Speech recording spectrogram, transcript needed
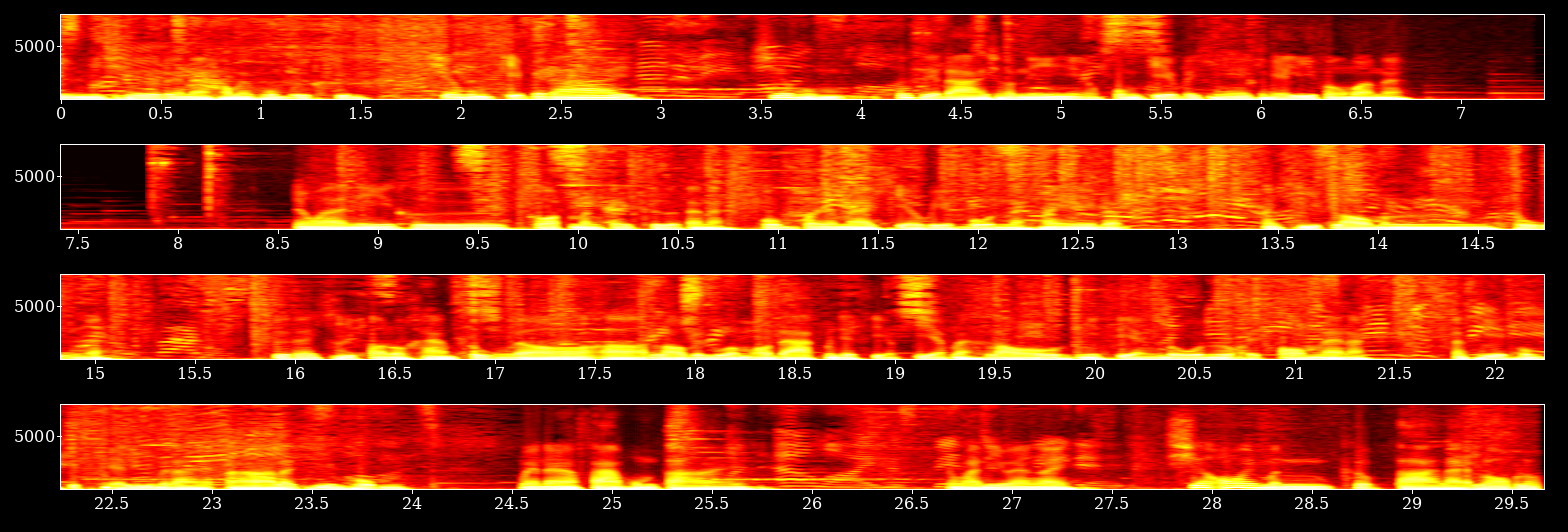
ดิมิเชอร์ด้วยนะทำให้ผมอึดขึ้น เชื่อผมเก็บไม่ได้ เชื่อผมโคตรเสียดายช็อตนี้ ผมเก็บได้แค่แครี่ฝั่งมันนะจังหวะนี้คือก๊อตมันใกล้เกิดแล้วนะผมก็จะมาเคลียร์เวฟบนนะให้แบบให้คีปเรามันสูงนะ คือได้คีฝั่งตรงข้ามสูงแล้วเราไปรวมเอาดาร์กมันจะเสียเปรียบนะ เรามีเสี่ยงโดนลอยป้อมได้นะ ถ้าทีมผมเก็บแครี่ไม่ได้ อ่า แล้วทีมผมไม่นะฟ้าผมตายจังหวะนี้ว่าไง เชี่ยอ้อยมันเกือบตายหลายรอบแล้ว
